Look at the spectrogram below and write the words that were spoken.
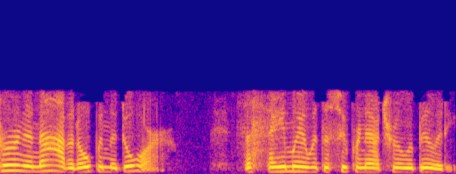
turn a knob and open the door It's the same way with the supernatural abilities.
